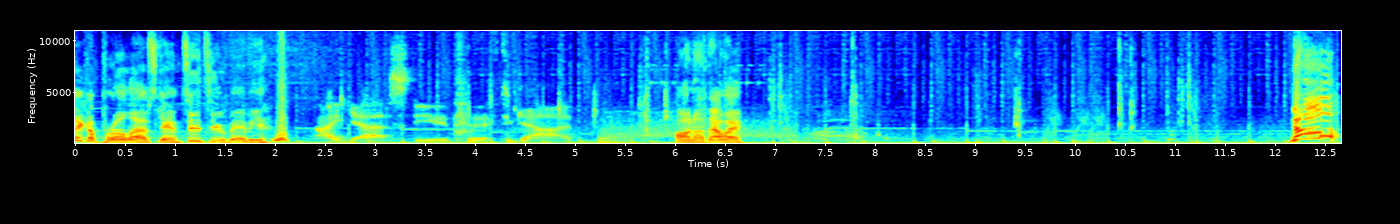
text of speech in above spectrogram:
take a prolapse game. 2 2, baby. I guess, dude. to God. Oh, not that way. No!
